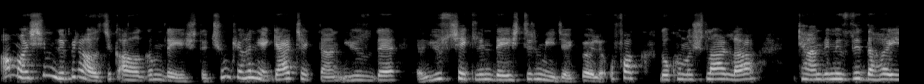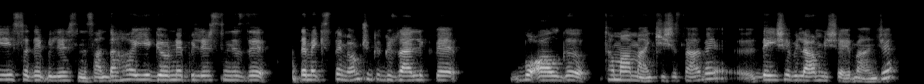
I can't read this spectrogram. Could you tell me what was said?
Ama şimdi birazcık algım değişti. Çünkü hani gerçekten yüzde yüz şeklini değiştirmeyecek böyle ufak dokunuşlarla kendinizi daha iyi hissedebilirsiniz. Yani daha iyi görünebilirsiniz de demek istemiyorum. Çünkü güzellik ve bu algı tamamen kişisel ve değişebilen bir şey bence.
